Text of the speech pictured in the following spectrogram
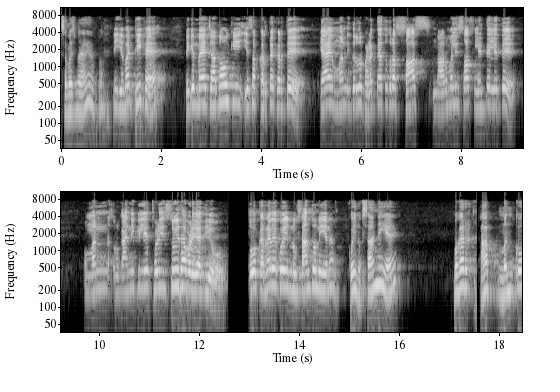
समझ में आया आपको? नहीं ये बात ठीक है लेकिन मैं चाहता हूँ कि ये सब करते करते क्या है मन इधर उधर भड़कता है तो थोड़ा सांस नॉर्मली सांस लेते लेते मन रुकाने के लिए थोड़ी सुविधा बढ़ जाती है वो। तो वो करने में कोई नुकसान तो नहीं है ना? कोई नुकसान नहीं है। मगर आप मन को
